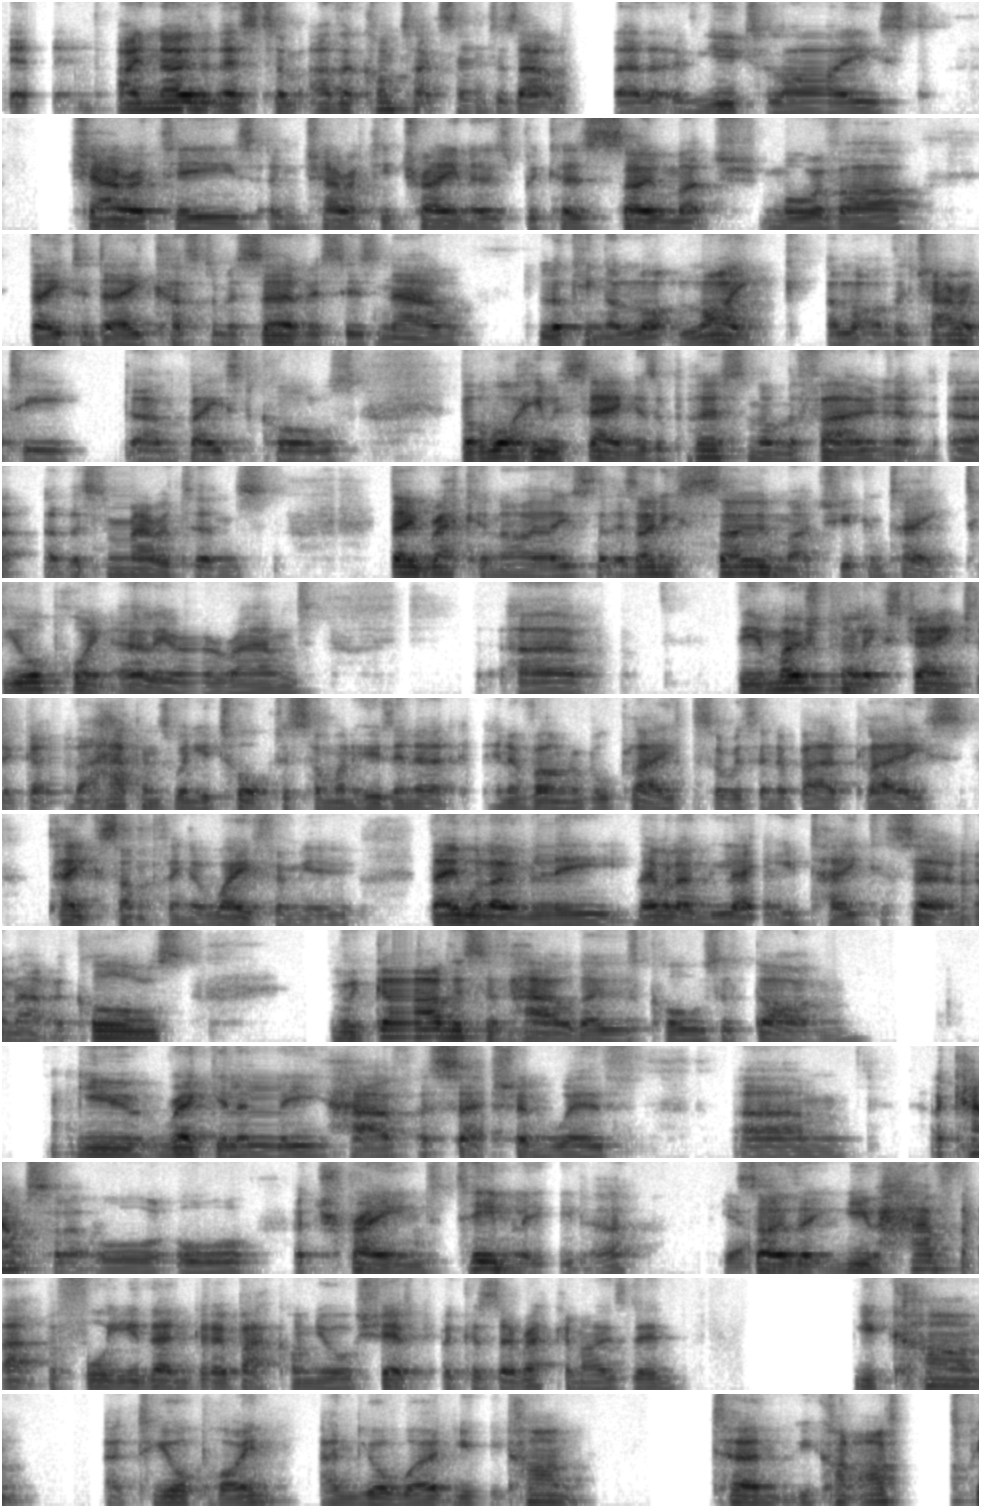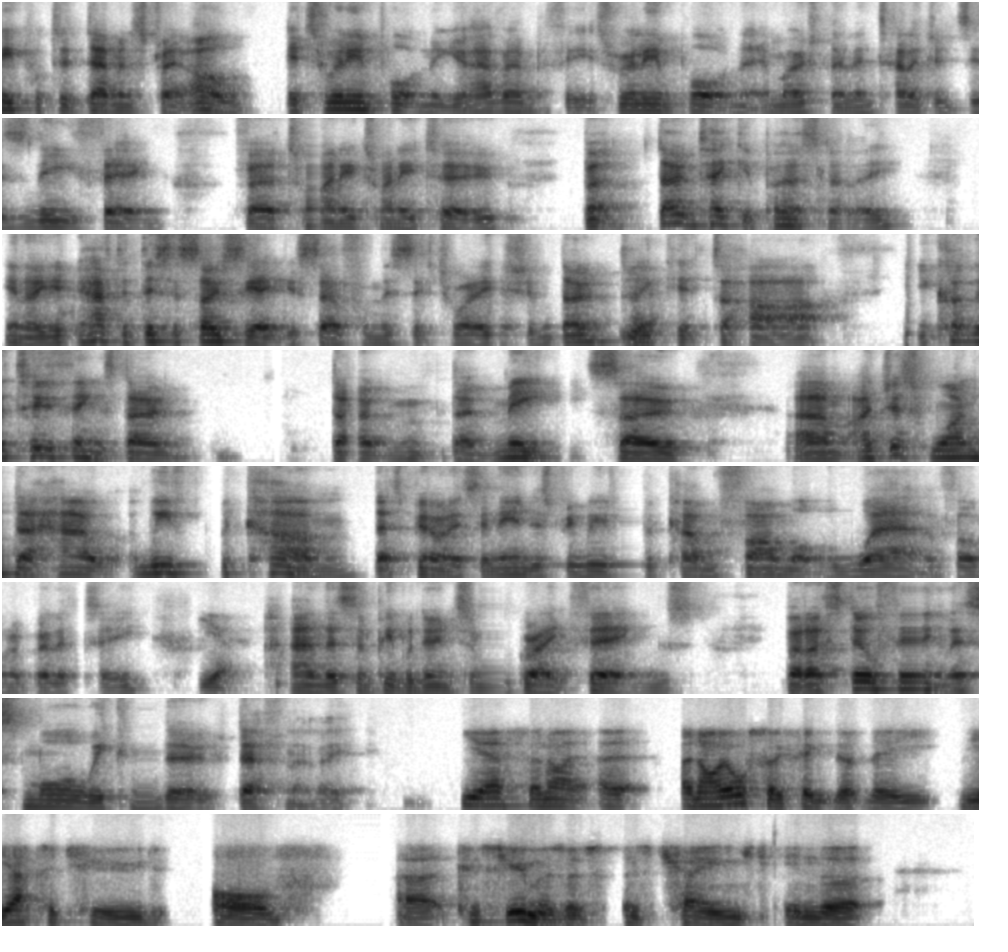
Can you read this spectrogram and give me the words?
it, I know that there's some other contact centers out there that have utilized charities and charity trainers because so much more of our day to day customer service is now looking a lot like a lot of the charity um, based calls. But what he was saying as a person on the phone at, uh, at the Samaritans, they recognize that there's only so much you can take. To your point earlier around uh, the emotional exchange that, that happens when you talk to someone who's in a in a vulnerable place or is in a bad place, take something away from you. They will only they will only let you take a certain amount of calls, regardless of how those calls have gone. You regularly have a session with um, a counsellor or, or a trained team leader yeah. so that you have that before you then go back on your shift because they're recognizing you can't uh, to your point and your word you can't turn you can't ask people to demonstrate oh it's really important that you have empathy. It's really important that emotional intelligence is the thing for 2022 but don't take it personally you know you have to disassociate yourself from this situation don't take yeah. it to heart you cut the two things don't don't don't meet so um, I just wonder how we've become, let's be honest, in the industry, we've become far more aware of vulnerability. Yeah. And there's some people doing some great things, but I still think there's more we can do, definitely. Yes. And I, uh, and I also think that the, the attitude of uh, consumers has, has changed in that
